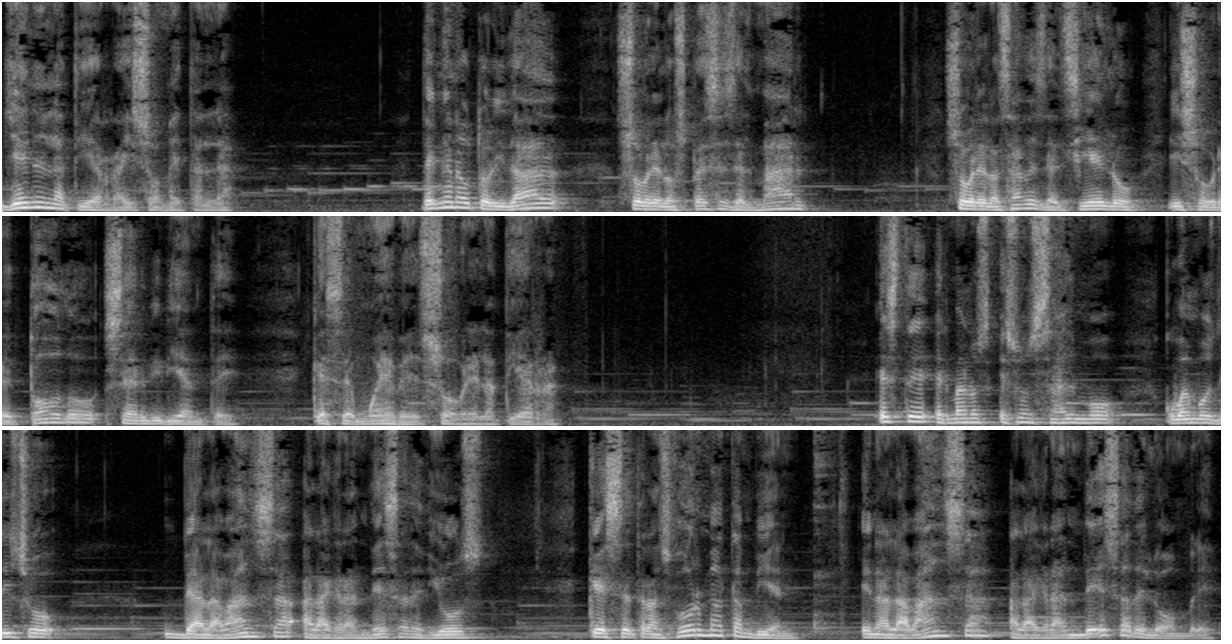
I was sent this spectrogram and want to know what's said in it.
llenen la tierra y sométanla. Tengan autoridad sobre los peces del mar, sobre las aves del cielo y sobre todo ser viviente que se mueve sobre la tierra. Este, hermanos, es un salmo, como hemos dicho, de alabanza a la grandeza de Dios, que se transforma también en alabanza a la grandeza del hombre.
